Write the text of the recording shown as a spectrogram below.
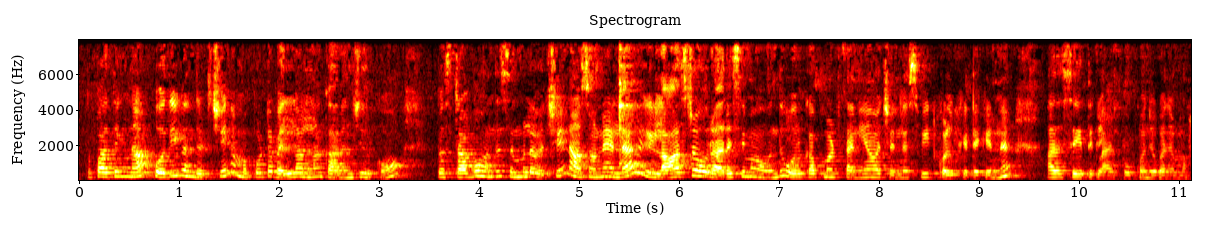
இப்போ பார்த்தீங்கன்னா கொதி வந்துடுச்சு. நம்ம போட்ட வெள்ளம்லாம் கரைஞ்சிருக்கும். இப்போ ஸ்டவ்வை வந்து சிம்மில் வச்சு நான் சொன்னேன் இல்லை லாஸ்ட்டாக ஒரு அரிசி மாவு வந்து ஒரு கப் மட்டும் தனியாக வச்சுருந்தேன் ஸ்வீட் கொழுக்கட்டைக்குன்னு அதை சேர்த்துக்கலாம் இப்போ கொஞ்சம் கொஞ்சமாக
